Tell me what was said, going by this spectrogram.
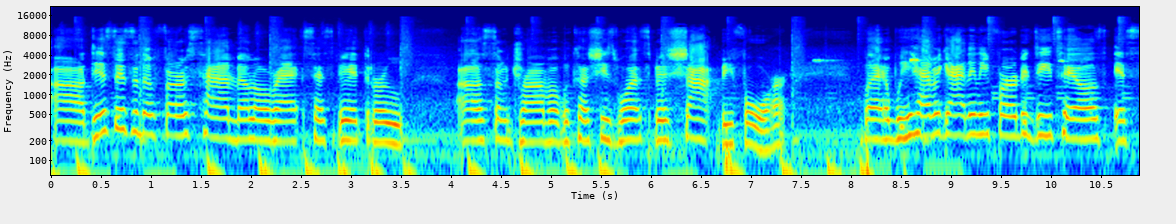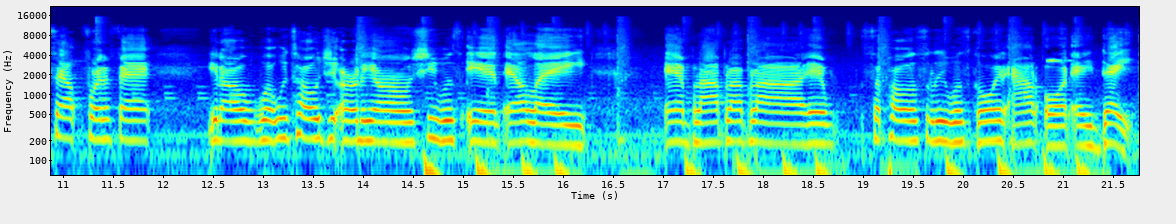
Uh, this isn't the first time Mellow Rackz has been through uh, some drama because she's once been shot before. But we haven't gotten any further details except for the fact, you know, what we told you early on. She was in LA and blah, blah, blah, and supposedly was going out on a date.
